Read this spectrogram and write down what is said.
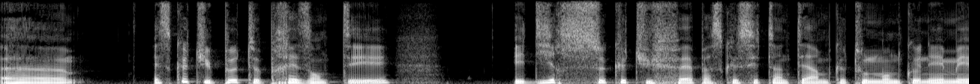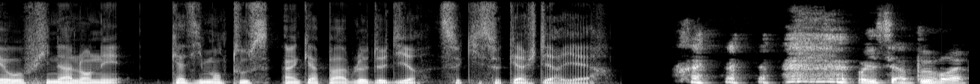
Euh, Est-ce que tu peux te présenter et dire ce que tu fais? Parce que c'est un terme que tout le monde connaît, mais au final, on est quasiment tous incapables de dire ce qui se cache derrière. oui, c'est un peu vrai.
